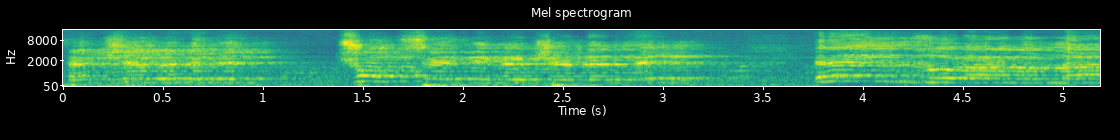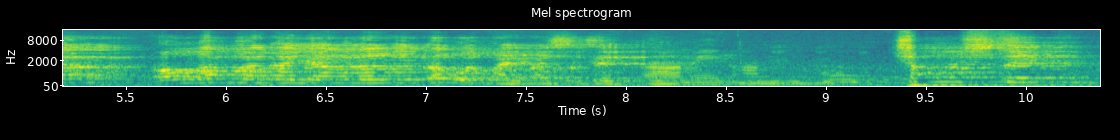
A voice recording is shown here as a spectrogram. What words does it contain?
hemşerilerimi, çok sevdiğim hemşerilerimi en zor anında Allah bana yanlarında olmayı nasip etti. Amin. Çalıştık.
